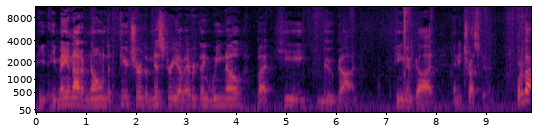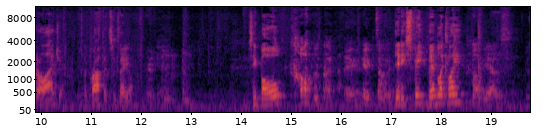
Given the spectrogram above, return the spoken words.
He, he may not have known the future, the mystery of everything we know, but he knew God. He knew God and he trusted him. What about Elijah, the prophets of Baal? Was he bold? Did he speak biblically? Oh, yes. yes.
